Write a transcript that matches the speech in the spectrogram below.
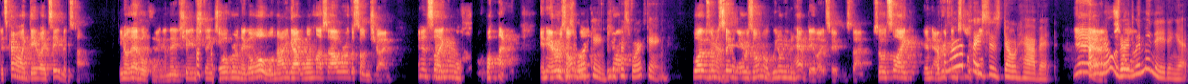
It's kind of like daylight savings time. You know that whole thing, and they change things over, and they go, "Oh, well, now you got one less hour of the sunshine," and it's like, why? In Arizona, keep us working. Keep know, us working. Well, I was going to say in Arizona, we don't even have daylight savings time. So it's like, and everything's a lot of places don't have it. Yeah, I know so, they're eliminating it.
